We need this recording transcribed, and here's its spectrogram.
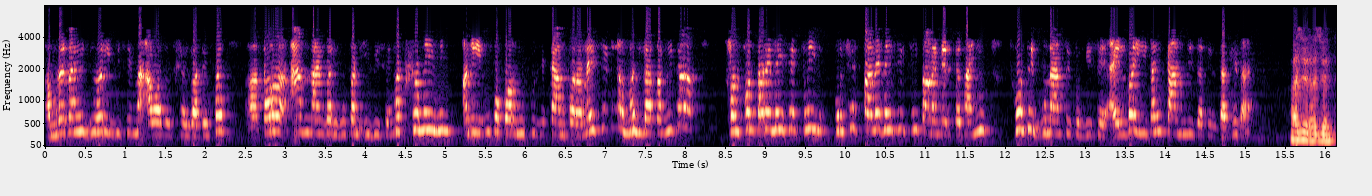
हाम्रो चाहिँ धेरै विषयमा आवाज उठाइल गर्दैछ। तर आम नागरिक यी विषयमा थाहा नै हुन् अनि उपप्रमुखको काम कर नै सक्छ महिला पनि त छलफल करे नै सक्छ प्रोसेस पाले नै सक्छ तर मेरो चाहिँ छोटे गुनासोको विषय आइल बा यी चाहिँ कानुनी जटिलता थियो हजुर हजुर।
